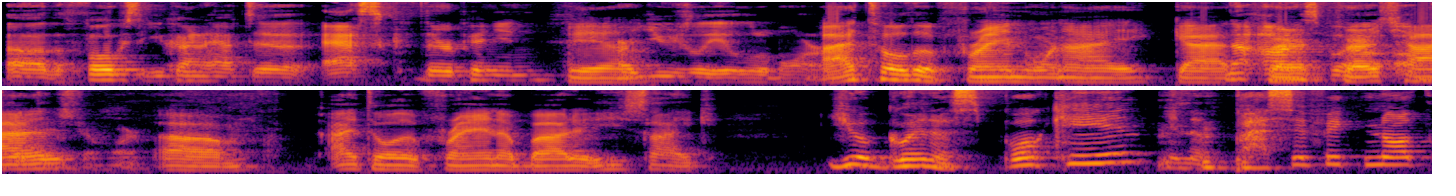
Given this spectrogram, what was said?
Uh, the folks that you kind of have to ask their opinion Yeah. are usually a little more I told a friend when I got not Fair, honest, but I'll- I'll pay Fairchild, attention more. um, I told a friend about it. He's like, "You're going to Spokane in the Pacific North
